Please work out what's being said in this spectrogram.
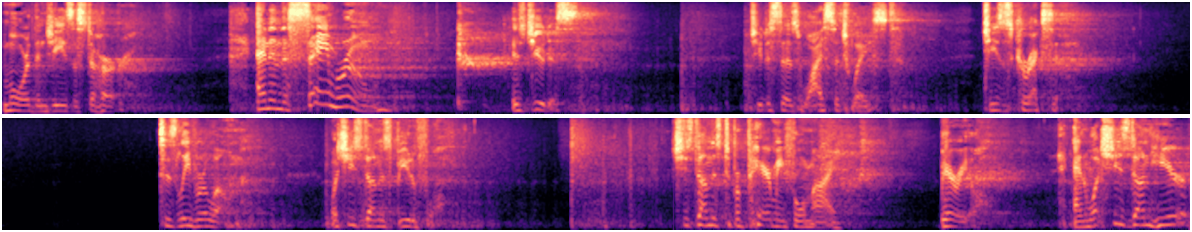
more than Jesus to her. And in the same room is Judas. Judas says, Why such waste? Jesus corrects it. Says, Leave her alone. What she's done is beautiful. She's done this to prepare me for my burial. And what she's done here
